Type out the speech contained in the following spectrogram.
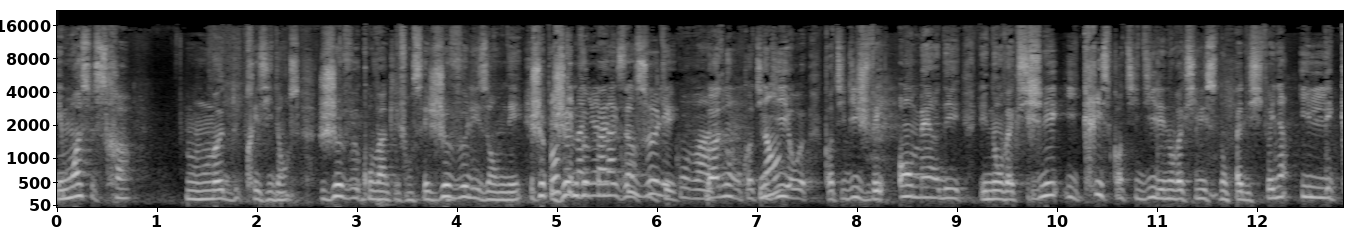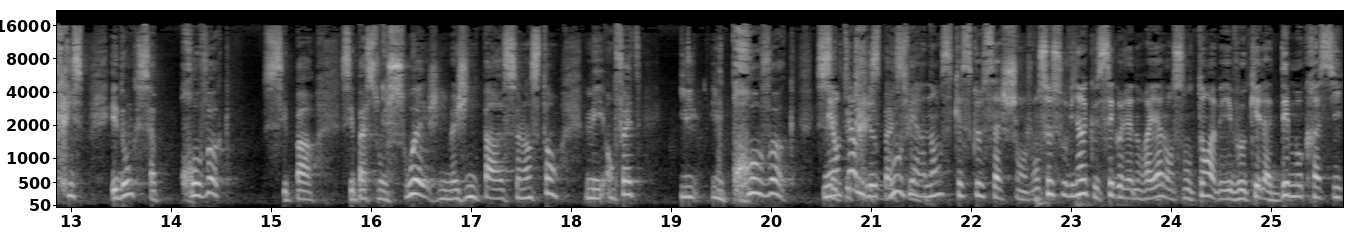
Et moi, ce sera mon mode de présidence. Je veux convaincre les Français, je veux les emmener. Je pense je ne veux pas les insulter. Les bah non, quand il dit euh, quand il dit je vais emmerder les non vaccinés, il crispe quand il dit les non vaccinés ce ne sont pas des citoyens, il les crispe et donc ça provoque. C'est pas c'est pas son souhait, je l'imagine pas un seul instant, mais en fait il, provoque. Mais en termes de gouvernance, qu'est-ce que ça change? On se souvient que Ségolène Royal, en son temps, avait évoqué la démocratie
